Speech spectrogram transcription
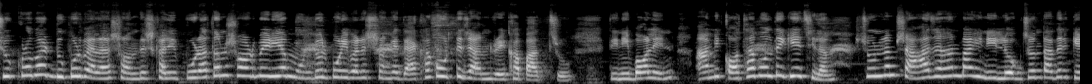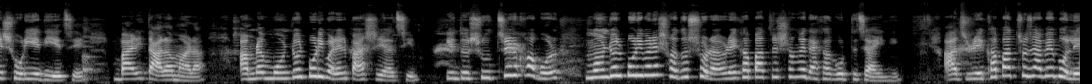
শুক্রবার দুপুরবেলা সন্দেশখালীর পুরাতন সরবেরিয়া মণ্ডল পরিবারের সঙ্গে দেখা করতে যান রেখা পাত্র। তিনি বলেন, আমি কথা বলতে গিয়েছিলাম, শুনলাম শাহজাহান বাহিনীর লোকজন তাদেরকে সরিয়ে দিয়েছে। বাড়ি তালা মারা আমরা মণ্ডল পরিবারের পাশে আছি। কিন্তু সূত্রের খবর, মণ্ডল পরিবারের সদস্যরা রেখা পাত্রের সঙ্গে দেখা করতে চায়নি। আজ রেখা পাত্র যাবে বলে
